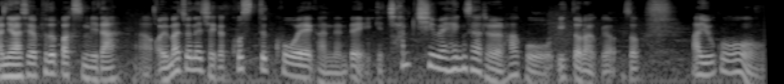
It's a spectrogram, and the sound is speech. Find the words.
안녕하세요. 푸드박스입니다. 아, 얼마 전에 제가 코스트코에 갔는데 이게 참치회 행사를 하고 있더라고요. 그래서 아 요거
